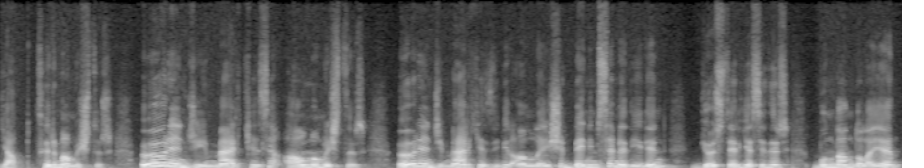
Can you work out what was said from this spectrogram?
yaptırmamıştır. Öğrenciyi merkeze almamıştır. Öğrenci merkezli bir anlayışı benimsemediğinin göstergesidir. Bundan dolayı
